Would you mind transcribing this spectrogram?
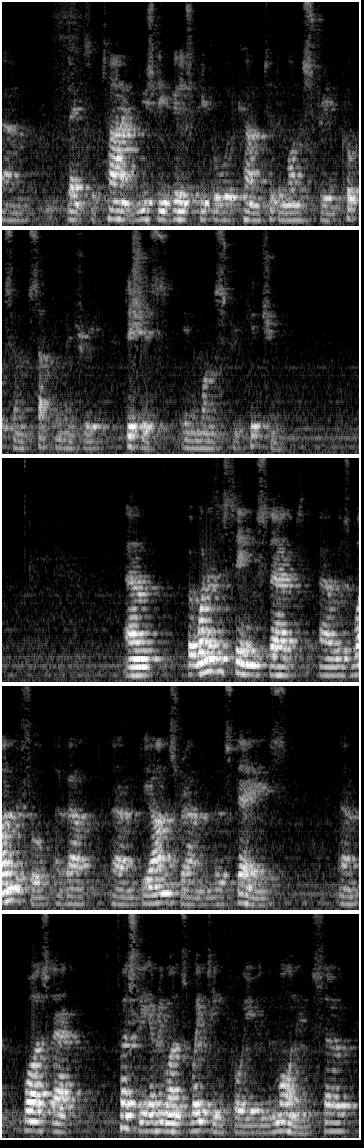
um, length of time. Usually village people would come to the monastery and cook some supplementary dishes in the monastery kitchen. Um, but one of the things that uh, was wonderful about um, the alms round in those days um, was that, firstly, everyone's waiting for you in the morning. So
